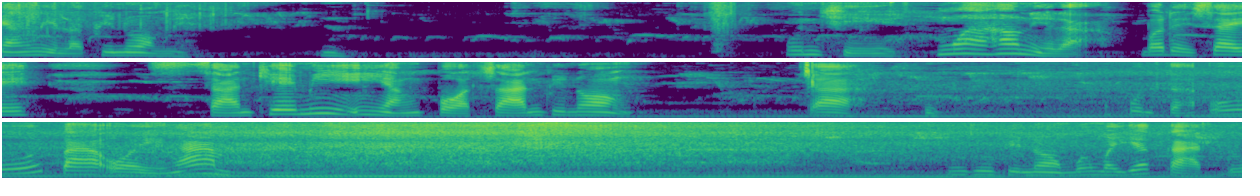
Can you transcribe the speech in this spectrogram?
ยังนี่แหละพี่น้องนี่ พุ่นฉี่งัวเฮานี่ล่ะบ่ได้ใส่สารเคมีอีหยังปลอดสารพี่น้องจ้าพุ่นกะโอ้ยปลาอ่อยงามดูพี่น้องเบิ่งบรรยากาศดู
